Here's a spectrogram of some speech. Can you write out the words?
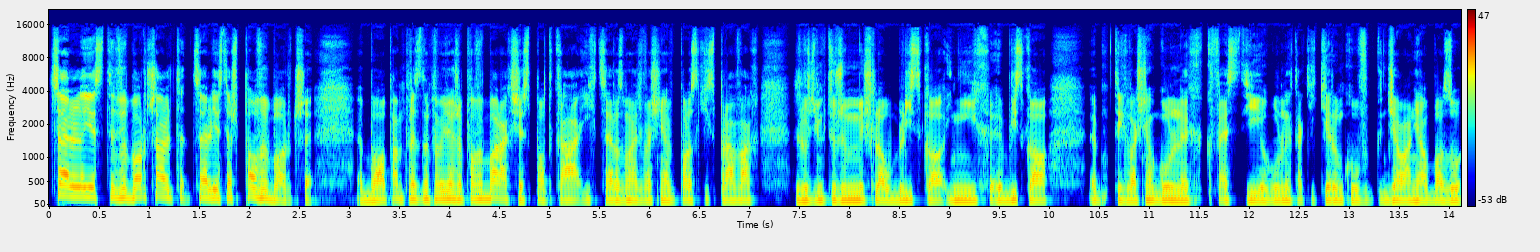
cel jest wyborczy, ale cel jest też powyborczy, bo pan prezydent powiedział, że po wyborach się spotka i chce rozmawiać właśnie o polskich sprawach z ludźmi, którzy myślą blisko nich, blisko e, tych właśnie ogólnych kwestii, ogólnych takich kierunków działania obozu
